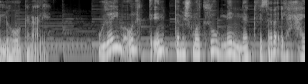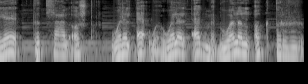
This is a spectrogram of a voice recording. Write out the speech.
اللي هو كان عليها. وزي ما قلت أنت مش مطلوب منك في سبق الحياة تطلع الأشطر ولا الأقوى ولا الأجمد ولا الأكتر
